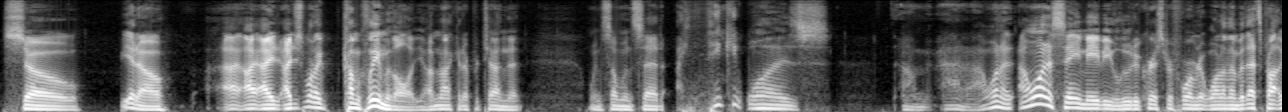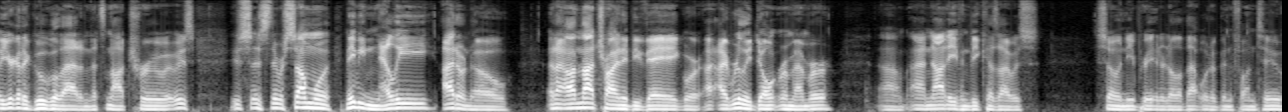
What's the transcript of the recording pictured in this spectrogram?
So you know, I, I I just want to come clean with all of you. I'm not going to pretend that when someone said, I think it was um, I don't know. I want to. I want to say maybe Ludacris performed at one of them, but that's probably you're going to Google that, and that's not true. It was. It was just, there was someone, maybe Nelly. I don't know, and I, am not trying to be vague, or I, I really don't remember, um, and not even because I was so inebriated. Although that would have been fun too.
